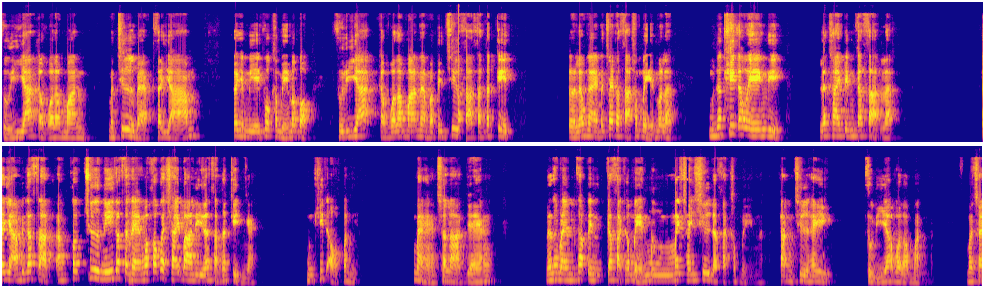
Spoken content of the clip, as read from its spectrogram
สุริยะกับวรมัน มันชื่อแบบสยาม ก็ยังมีไอ้พวกเขมรมาบอก สุริยะกับวรมันน่ะมันเป็นชื่อภาษาสันสกฤตเออแล้วไงมันใช่ภาษาเขมรมั้ล่ะมึงก็คิดเอาเองดิแล้วใครเป็นกษัตริย์ล่ะ สยามเป็นกษัตริย์อะก็ชื่อนี้ก็แสดงว่าเขาก็ใช้บาลีและสันสกฤตไงมึงคิดออกปะเนี่ยแหมฉลาดแย้ง แล้วทำไมถ้าเป็นกษัตริย์เขมรมึงไม่ใช้ชื่อกษัตริย์เขมรตั้งชื่อให้สุริยะวรมัน มาใช้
